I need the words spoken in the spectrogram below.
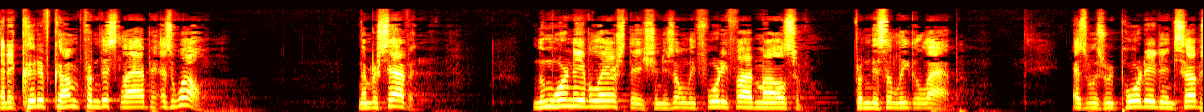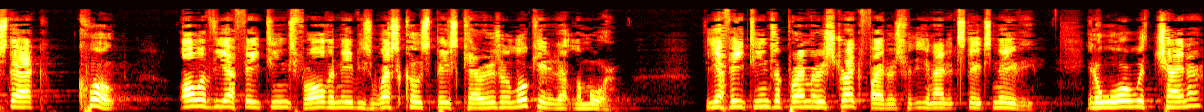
and it could have come from this lab as well. Number seven, Lemoore Naval Air Station is only 45 miles from this illegal lab. As was reported in Substack, quote, all of the F-18s for all the Navy's West Coast-based carriers are located at Lemoore. The F-18s are primary strike fighters for the United States Navy. In a war with China,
